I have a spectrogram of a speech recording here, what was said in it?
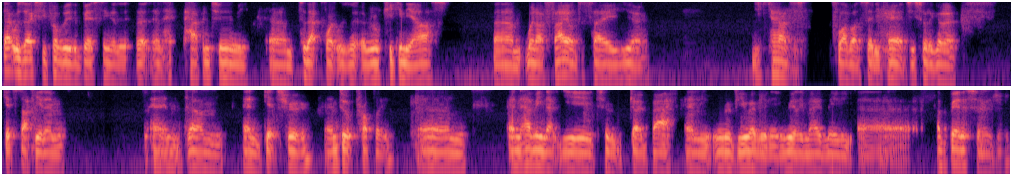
that was actually probably the best thing that, that had happened to me. Um, to that point was a, a real kick in the ass um, when I failed to say, you know, you can't just fly by the seat of your pants. You sort of got to get stuck in and and um, and get through and do it properly. Um, and having that year to go back and review everything really made me uh, a better surgeon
